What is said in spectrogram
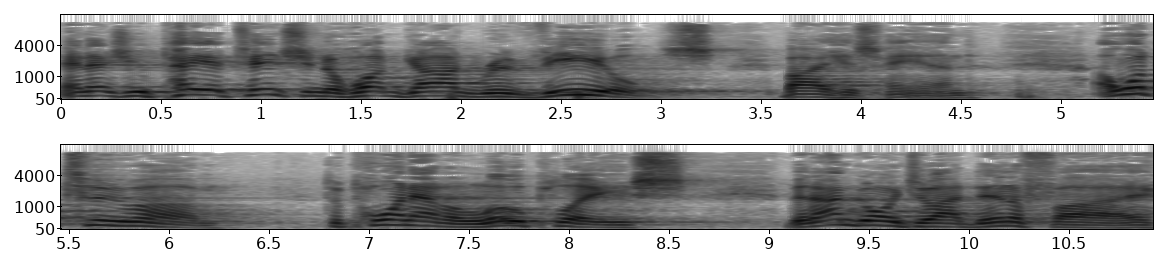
and as you pay attention to what God reveals by His hand, I want to, um, to point out a low place that I'm going to identify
